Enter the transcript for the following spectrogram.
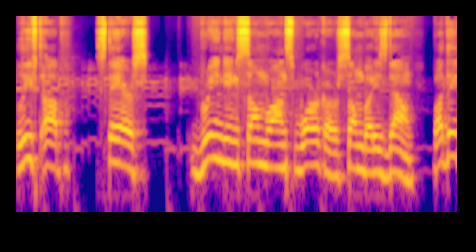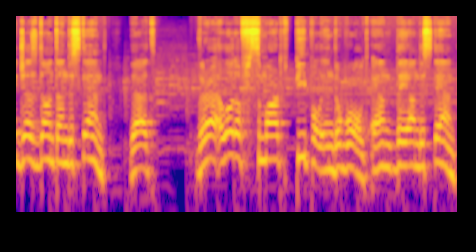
lift up stairs, bringing someone's work or somebody's down. But they just don't understand that there are a lot of smart people in the world and they understand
